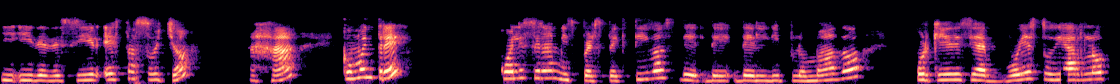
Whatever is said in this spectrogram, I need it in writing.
y, de decir, esta soy yo, ajá, ¿cómo entré? ¿Cuáles eran mis perspectivas del diplomado? Porque yo decía, voy a estudiarlo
